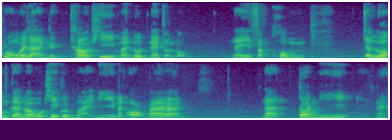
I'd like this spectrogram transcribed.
ห่วงเวลาหนึ่ง เท่าที่มนุษย์ในตลกในสังคมจะร่วมกันว่าโอเค กฎหมายนี้มันออกมาณะตอนนี้นะ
